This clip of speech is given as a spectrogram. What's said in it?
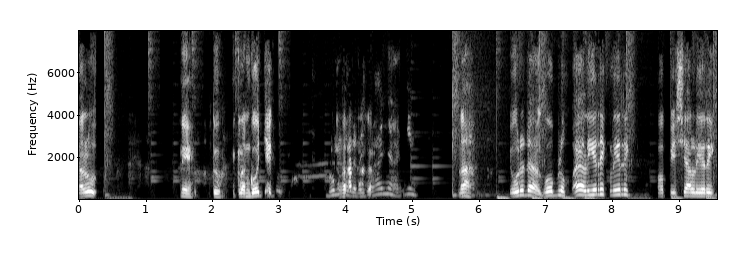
Lalu nih, tuh iklan Gojek. Gue Dengeran ada iklannya anjing. Ya udah dah, goblok. Eh, lirik, lirik. Official lirik,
